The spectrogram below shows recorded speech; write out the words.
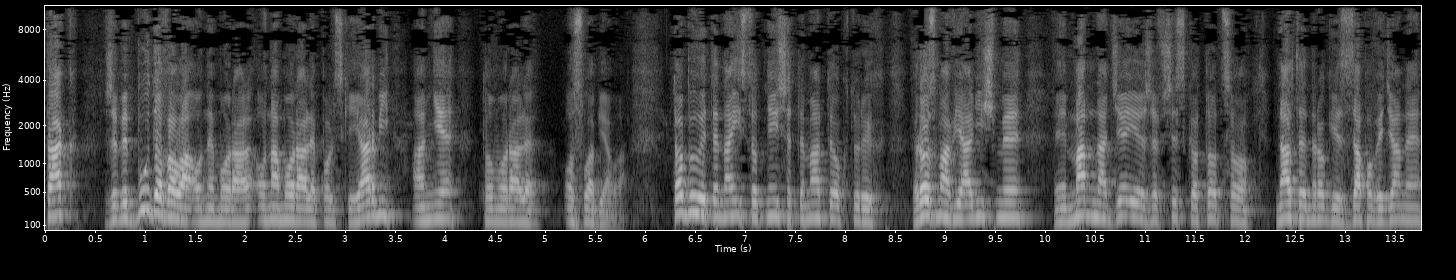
tak, żeby budowała one morale, ona morale polskiej armii, a nie to morale osłabiała. To były te najistotniejsze tematy, o których rozmawialiśmy. E, mam nadzieję, że wszystko to, co na ten rok jest zapowiedziane,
